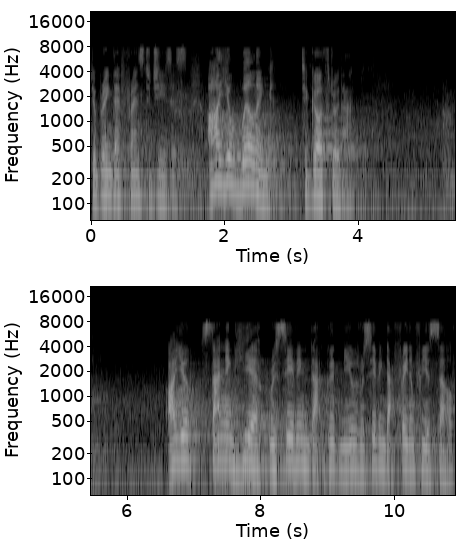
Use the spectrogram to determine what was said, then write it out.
to bring their friends to Jesus. Are you willing to go through that? Are you standing here receiving that good news, receiving that freedom for yourself,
